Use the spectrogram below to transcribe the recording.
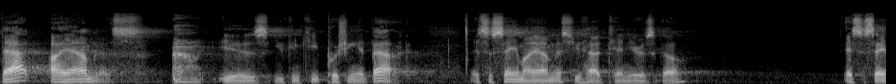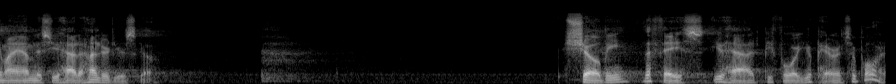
That I amness is, you can keep pushing it back. It's the same I amness you had 10 years ago. It's the same I amness you had 100 years ago. Show me the face you had before your parents were born.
